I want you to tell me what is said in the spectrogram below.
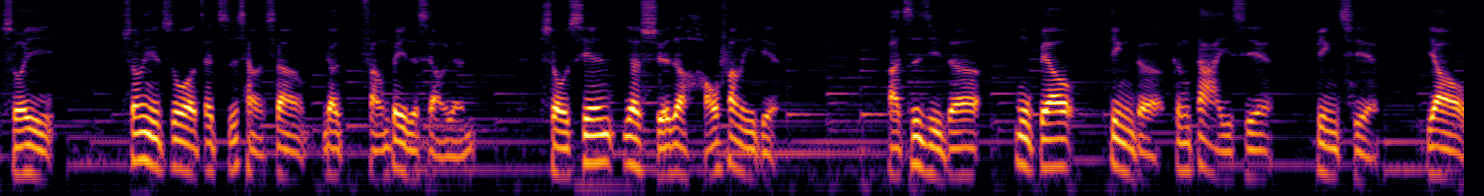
所以，双鱼座在职场上要防备着小人，首先要学着豪放一点，把自己的目标定得更大一些。并且要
